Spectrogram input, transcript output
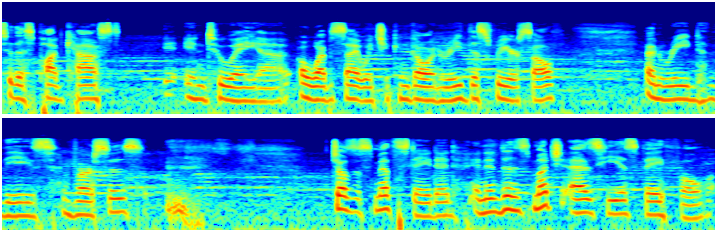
to this podcast into a, uh, a website which you can go and read this for yourself and read these verses. Joseph Smith stated, And inasmuch as he is faithful,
